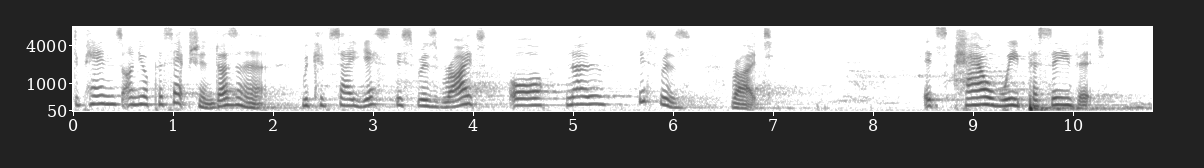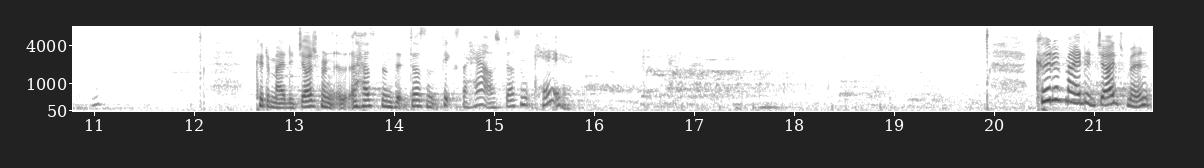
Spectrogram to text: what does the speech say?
depends on your perception, doesn't it? We could say, yes, this was right, or no, this was right. It's how we perceive it. Could have made a judgment that a husband that doesn't fix the house doesn't care. Could have made a judgment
